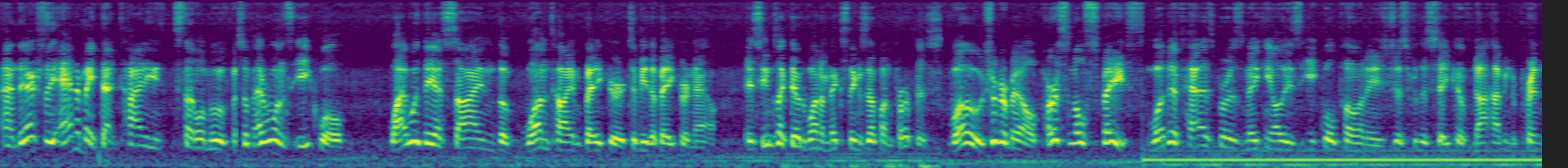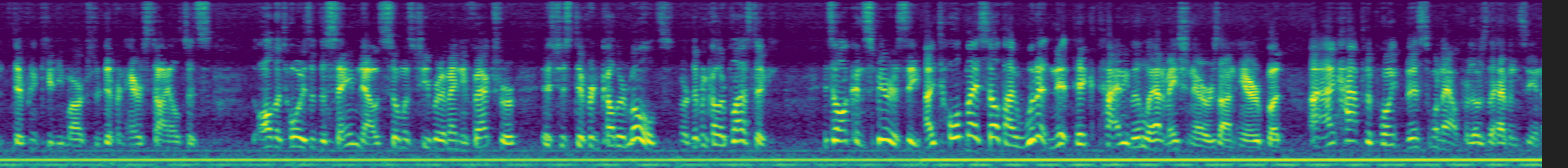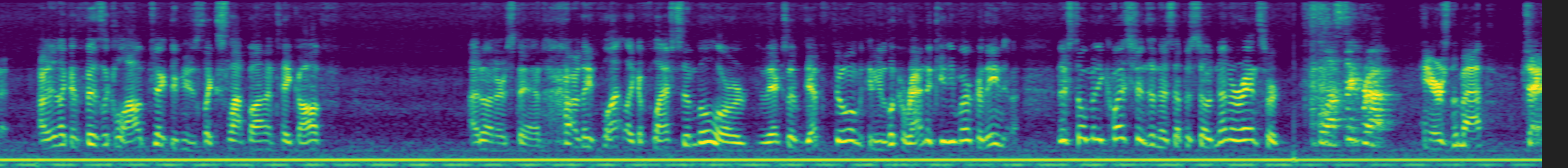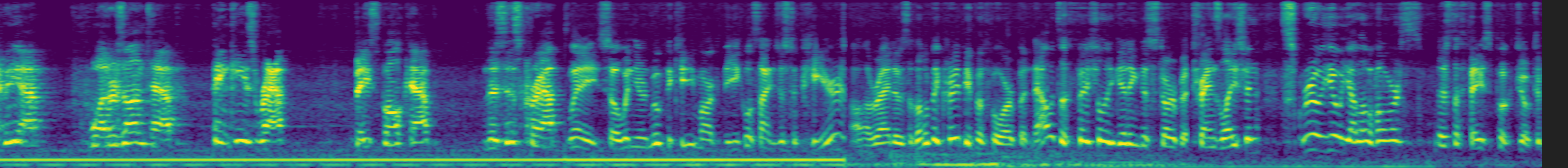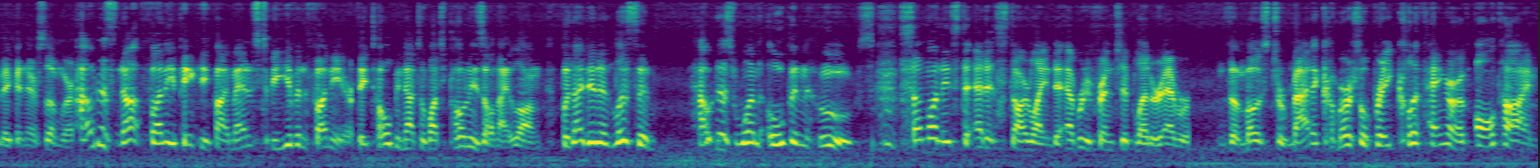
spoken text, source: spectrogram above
And they actually animate that tiny, subtle movement. So if everyone's equal, why would they assign the one-time baker to be the baker now? It seems like they would want to mix things up on purpose. Whoa, Sugar Belle, personal space. What if Hasbro is making all these equal ponies just for the sake of not having to print different cutie marks or different hairstyles? It's all the toys are the same now. It's so much cheaper to manufacture. It's just different color molds or different color plastic. It's all conspiracy. I told myself I wouldn't nitpick tiny little animation errors on here, but I, I have to point this one out for those that haven't seen it. Are they like a physical object you can just like slap on and take off? I don't understand. Are they flat like a flash symbol, or do they actually have depth to them? Can you look around the cutie mark? Are they? There's so many questions in this episode, none are answered. Plastic wrap. Here's the map. Check the app. Water's on tap. Pinkie's wrap. Baseball cap. This is crap. Wait, so when you remove the cutie mark, the equal sign just appears? Alright, it was a little bit creepy before, but now it's officially getting disturbing. Translation? Screw you, yellow horse. There's the Facebook joke to make in there somewhere. How does not funny Pinkie Pie manage to be even funnier? They told me not to watch ponies all night long, but I didn't listen. How does one open hooves? Someone needs to edit Starlight into every friendship letter ever. The most dramatic commercial break cliffhanger of all time.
